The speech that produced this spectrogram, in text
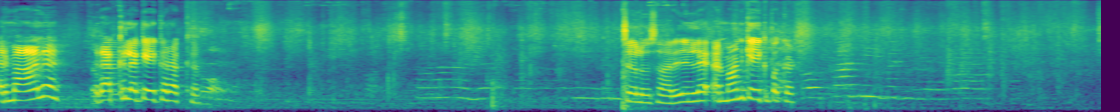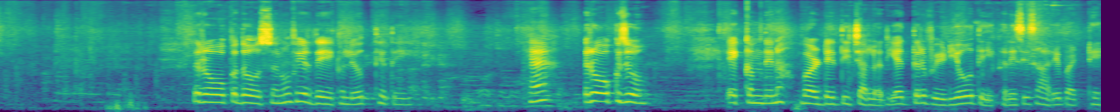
ਅਰਮਾਨ ਰੱਖ ਲੈ ਕੇਕ ਰੱਖ। ਚਲੋ ਸਾਰੇ ਜਣ ਲੈ ਅਰਮਾਨ ਕੇਕ ਪਕੜ। ਰੋਕ ਦੋ ਉਸ ਨੂੰ ਫਿਰ ਦੇਖ ਲਿਓ ਉੱਥੇ ਤੇ ਹੈ। ਰੋਕ ਜੋ। ਏਕਮ ਦੇ ਨਾ ਬਰਥਡੇ ਦੀ ਚੱਲ ਰਹੀ ਹੈ ਇੱਧਰ ਵੀਡੀਓ ਦੇਖ ਰਹੇ ਸੀ ਸਾਰੇ ਬੈਠੇ।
